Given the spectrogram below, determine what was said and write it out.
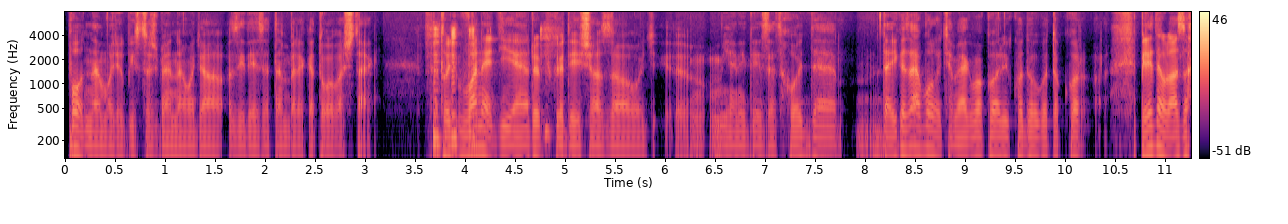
pont nem vagyok biztos benne, hogy a, az idézett embereket olvasták. Tehát, hogy van egy ilyen röpködés azzal, hogy milyen idézet hogy, de, de igazából, hogyha megvakarjuk a dolgot, akkor például az a,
